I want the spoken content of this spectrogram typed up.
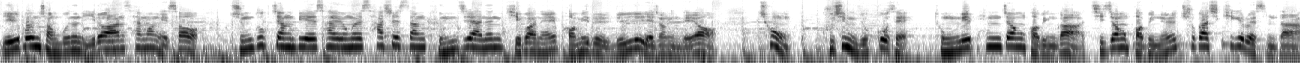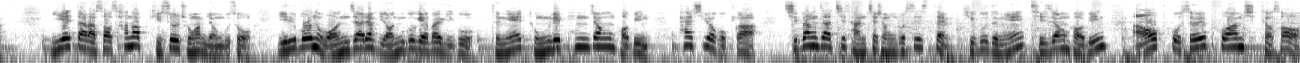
일본 정부는 이러한 상황에서 중국 장비의 사용을 사실상 금지하는 기관의 범위를 늘릴 예정인데요. 총 96곳에 독립행정법인과 지정법인을 추가시키기로 했습니다. 이에 따라서 산업기술종합연구소, 일본 원자력연구개발기구 등의 독립행정법인 80여 곳과 지방자치단체정보시스템 기구 등의 지정법인 9곳을 포함시켜서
